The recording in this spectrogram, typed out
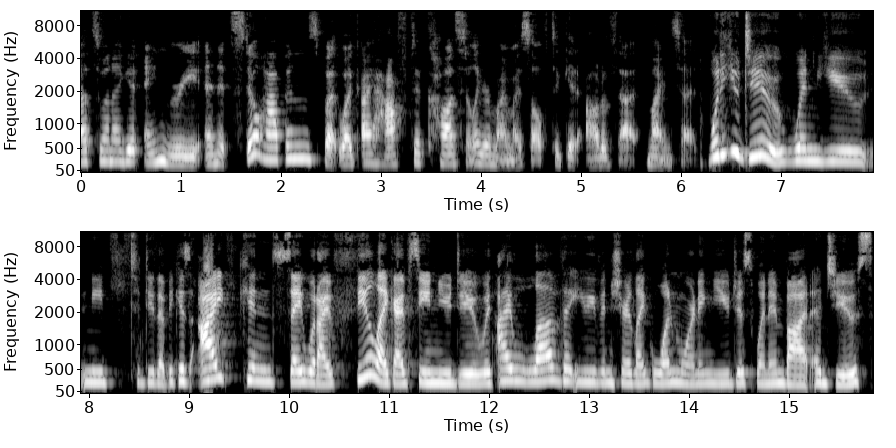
that's when I get angry. And it still happens, but like I have to constantly remind myself to get out of that mindset. What do you do when you need to do that? Because I can say what I feel like I've seen you do. I love that you even shared like one morning you just went and bought a juice.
